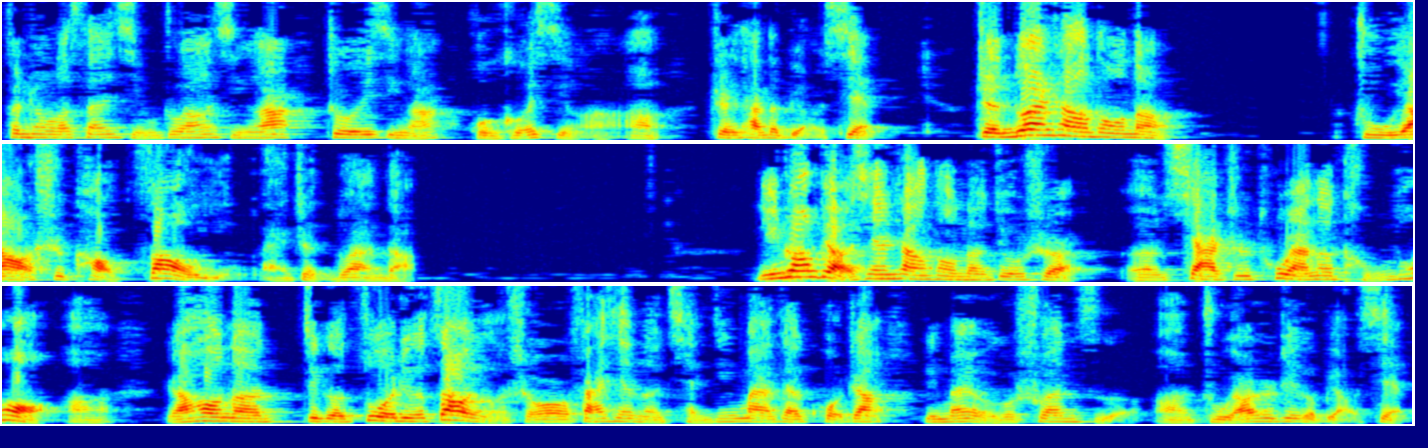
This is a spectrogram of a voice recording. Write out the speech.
分成了三型：中央型啊、周围型啊、混合型啊啊，这是它的表现。诊断上头呢，主要是靠造影来诊断的。临床表现上头呢，就是呃下肢突然的疼痛啊。然后呢，这个做这个造影的时候，发现呢浅静脉在扩张，里面有一个栓子啊，主要是这个表现。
